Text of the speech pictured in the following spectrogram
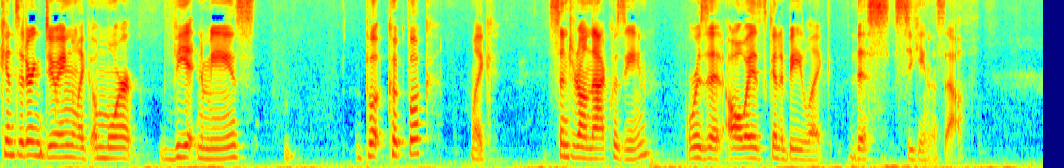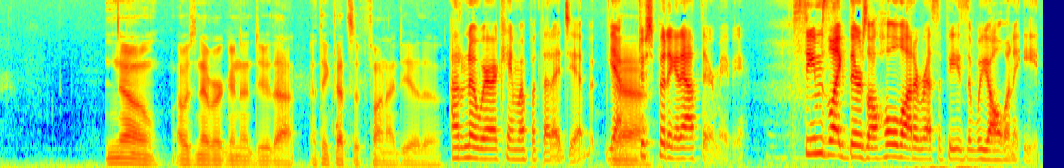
considering doing like a more Vietnamese book cookbook, like centered on that cuisine, or is it always going to be like this seeking the South? No, I was never gonna do that. I think that's a fun idea, though. I don't know where I came up with that idea, but yeah, Yeah. just putting it out there maybe. Seems like there's a whole lot of recipes that we all want to eat.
